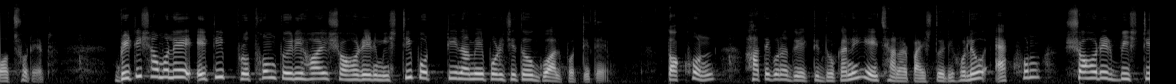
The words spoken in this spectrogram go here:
বছরের। ব্রিটিশ আমলে এটি প্রথম তৈরি হয় শহরের মিষ্টিপট্টি নামে পরিচিত গোয়ালপট্টিতে। তখন হাতে গোনা দু একটি দোকানে এই ছানার পায়েস তৈরি হলেও এখন শহরের বিশটি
